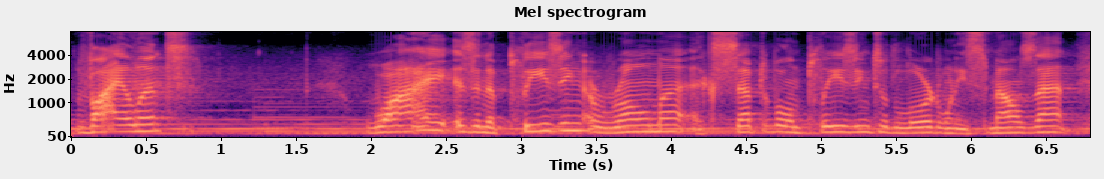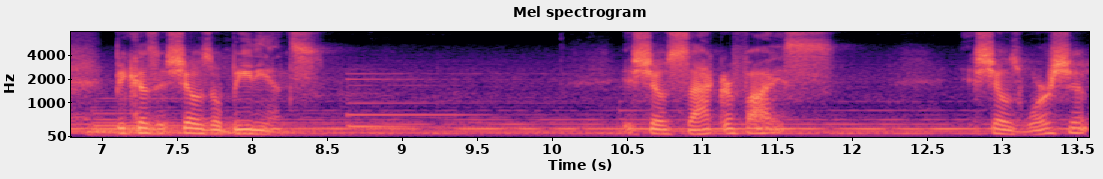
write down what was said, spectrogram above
violent. Why is it a pleasing aroma, acceptable and pleasing to the Lord when He smells that? Because it shows obedience, it shows sacrifice, it shows worship.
